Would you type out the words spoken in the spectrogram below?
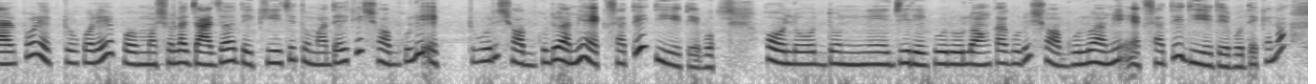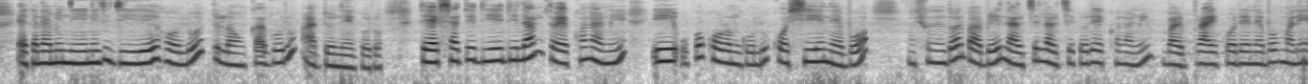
তারপর একটু করে মশলা যা যা দেখিয়েছি তোমাদেরকে সবগুলি একটু একটু করে সবগুলো আমি একসাথে দিয়ে দেব। হলুদ, ধনে, জিরে গুঁড়ো, লঙ্কা গুঁড়ো সবগুলো আমি একসাথে দিয়ে দেব। দেখে নাও, এখানে আমি নিয়ে নিয়েছি জিরে, হলুদ, লঙ্কা গুঁড়ো আর ধনে গুঁড়ো। তো একসাথে দিয়ে দিলাম, তো এখন আমি এই উপকরণগুলো কষিয়ে নেব। সুন্দরভাবে লালচে লালচে করে এখন আমি ফ্রাই করে নেব মানে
